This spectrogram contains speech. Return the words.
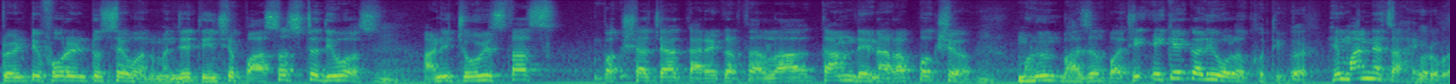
ट्वेंटी फोर इंटू सेवन म्हणजे तीनशे पासष्ट दिवस आणि चोवीस तास पक्षाच्या कार्यकर्त्याला काम देणारा पक्ष म्हणून भाजपाची एकेकाळी ओळख होती. हे मान्यच आहे. बरोबर.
